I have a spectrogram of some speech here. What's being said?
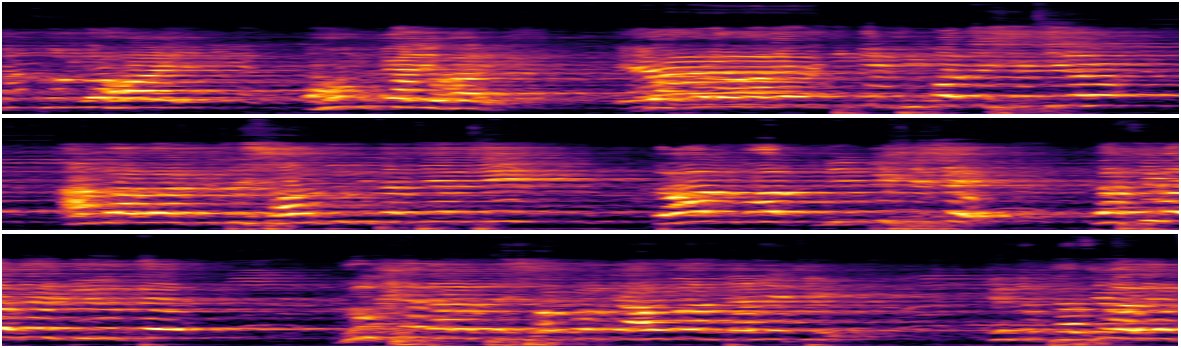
উৎফুল্ল হয়, অহংকারী হয়। যখন আমাদের বিপদ এসেছিল। আমরা আল্লাহর কাছে সহযোগিতা চেয়েছি দল, মত নির্বিশেষে ফাঁসিবাদের বিরুদ্ধে রুখে দাঁড়াতে সকলকে আহ্বান জানিয়েছি। কিন্তু ফাঁসিবাদের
